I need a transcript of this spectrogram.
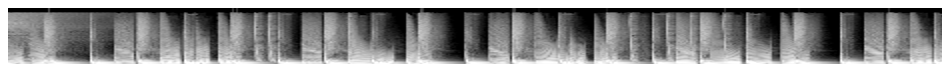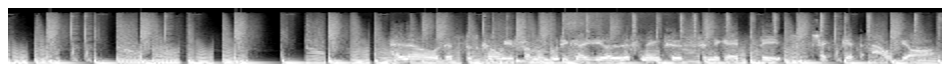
From Moonbootica. You're listening to Syndicate Beats. Check it out, y'all.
